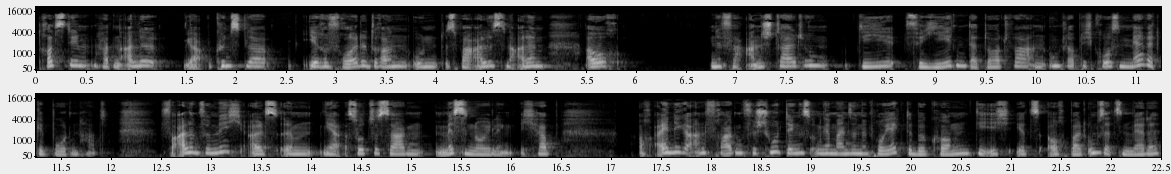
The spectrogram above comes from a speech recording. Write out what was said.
trotzdem hatten alle ja, Künstler ihre Freude dran und es war alles in allem auch eine Veranstaltung, die für jeden, der dort war, einen unglaublich großen Mehrwert geboten hat. Vor allem für mich als ähm, ja sozusagen Messeneuling. Ich habe auch einige Anfragen für Shootings und gemeinsame Projekte bekommen, die ich jetzt auch bald umsetzen werde.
